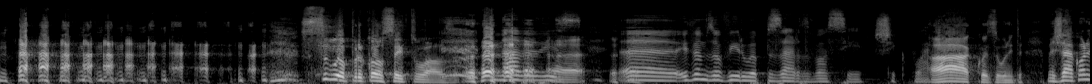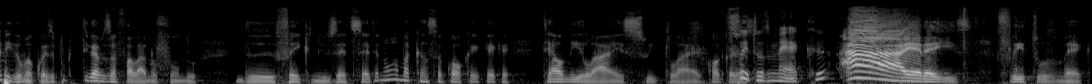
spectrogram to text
Sua preconceituosa. Nada disso. Uh, e vamos ouvir o Apesar de Você, Chico Buarque. Ah, coisa bonita. Mas já agora diga uma coisa, porque tivemos a falar, no fundo, de fake news, etc. Não há uma canção qualquer que é, que é Tell Me Lies, Sweet Lies, qualquer Fleetwood assim. Mac. Ah, era isso. Fleetwood Mac.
